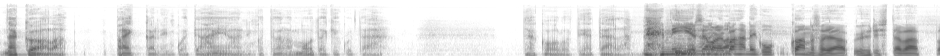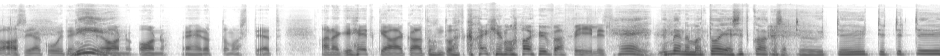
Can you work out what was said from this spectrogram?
näköala paikka, niin kuin, että ai jaa, niin kuin täällä on muutakin kuin tämä tämä koulutie täällä. niin, ja semmoinen vähän niin kuin kansoja yhdistävä asia kuitenkin Niin. se on, on ehdottomasti. Et ainakin hetken aikaa tuntuu, että kaikilla on hyvä fiilis. Hei, nimenomaan toi. Ja sitten kun alkoi se ty, ty, ty, ty, ty,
